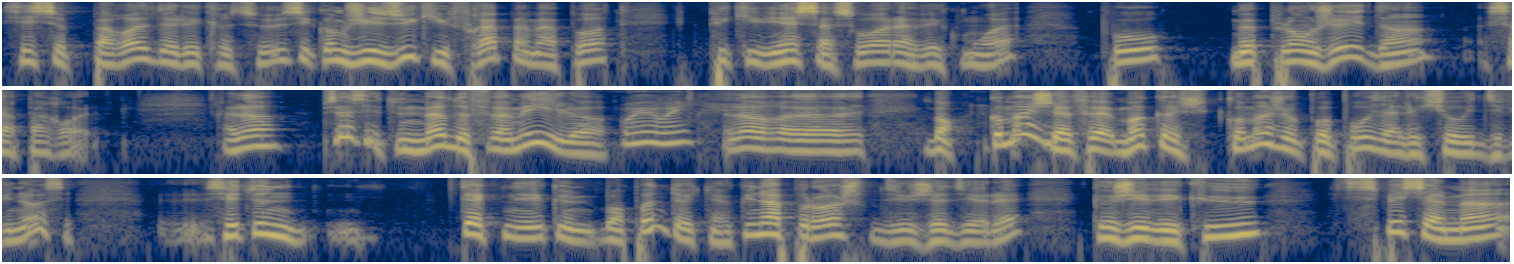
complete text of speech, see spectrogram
c'est cette parole de l'Écriture. C'est comme Jésus qui frappe à ma porte, puis qui vient s'asseoir avec moi pour me plonger dans sa parole. Alors, ça, c'est une mère de famille, là. Oui, oui. Alors, euh, bon, comment je fais? Moi, que comment je propose la lectio divina? C'est une technique, une, bon, pas une technique, une approche, je dirais, que j'ai vécue spécialement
